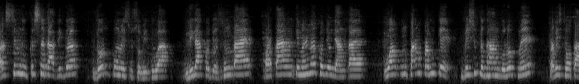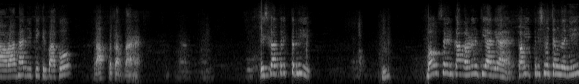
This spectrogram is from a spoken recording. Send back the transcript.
रसिंधु कृष्ण का विग्रह दो रूपों में सुशोभित हुआ। लीला को जो सुनता है, पढ़ता है, उनकी महिमा को जो जानता है, वह उन परम प्रभु के विशुद्ध धाम गोलोक में प्रविष्ट होता है और राधा जी की कृपा को प्राप्त करता है। इसका अतिरिक्त भी। बहुत से इनका वर्णन किया गया है। कभी कृष्णचंद्र जी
